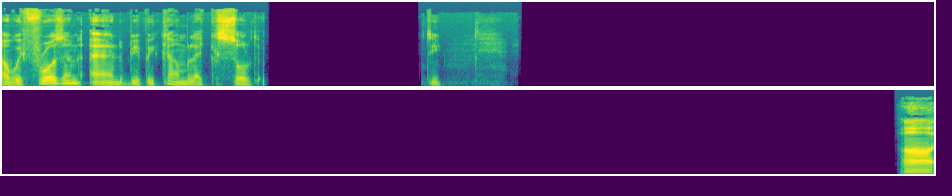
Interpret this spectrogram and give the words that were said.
uh, we frozen and we become like salt uh,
